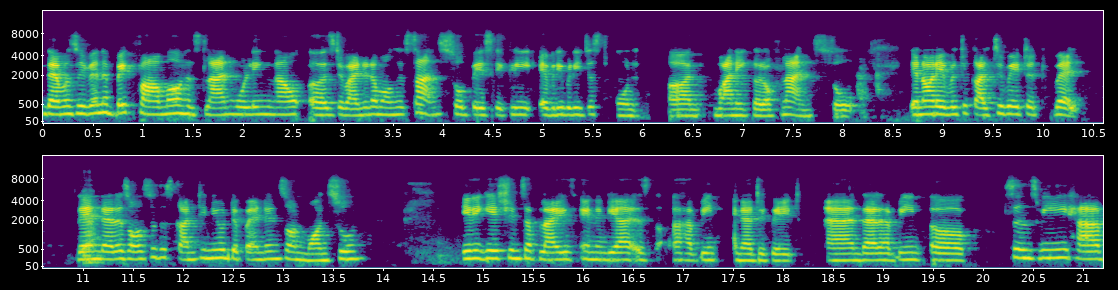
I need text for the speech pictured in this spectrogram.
there was even a big farmer, his land holding now uh, is divided among his sons. So basically, everybody just own uh, one acre of land. So they're not able to cultivate it well. Then yeah. there is also this continued dependence on monsoon. Irrigation supplies in India is uh, have been inadequate, and there have been uh, since we have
